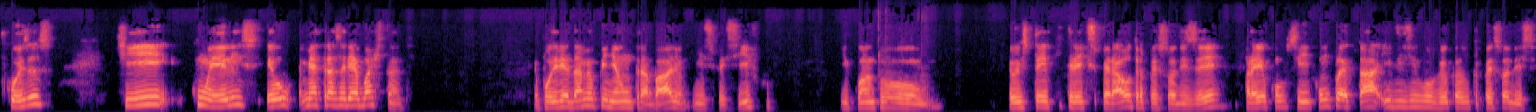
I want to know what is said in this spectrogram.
coisas que com eles eu me atrasaria bastante eu poderia dar minha opinião num trabalho em específico, enquanto eu teria que esperar outra pessoa dizer para eu conseguir completar e desenvolver o que a outra pessoa disse.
